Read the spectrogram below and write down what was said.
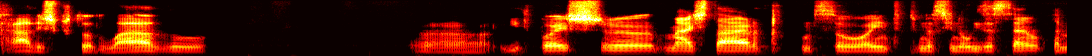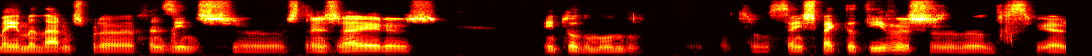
rádios por todo lado, Uh, e depois, uh, mais tarde, começou a internacionalização, também a mandar-nos para fanzines uh, estrangeiras, em todo o mundo. sem expectativas de, de receber.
